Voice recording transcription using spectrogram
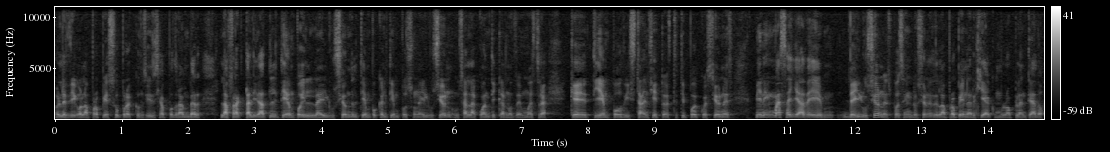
o les digo, la propia supraconciencia, podrán ver la fractalidad del tiempo y la ilusión del tiempo, que el tiempo es una ilusión. O sea, la cuántica nos demuestra que tiempo, distancia y todo este tipo de cuestiones vienen más allá de, de ilusiones, pues ilusiones de la propia energía, como lo ha planteado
